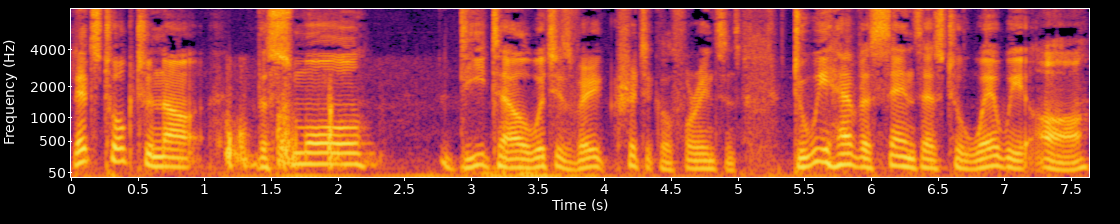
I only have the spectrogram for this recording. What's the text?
Let's talk to now the small detail which is very critical. For instance, do we have a sense as to where we are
